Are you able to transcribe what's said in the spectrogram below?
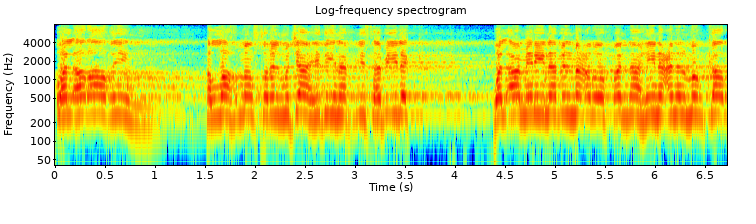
والأراضين. اللهم انصر المجاهدين في سبيلك والآمرين بالمعروف والناهين عن المنكر.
